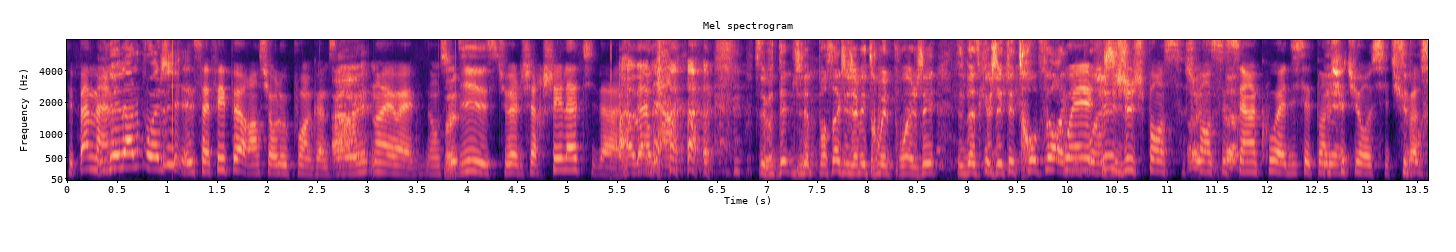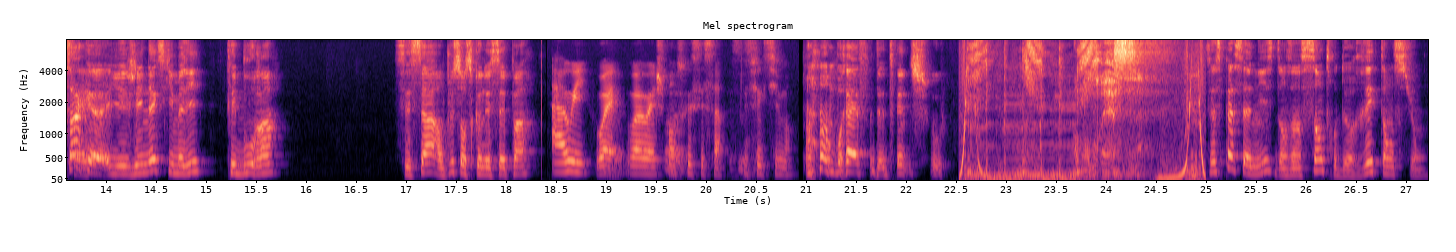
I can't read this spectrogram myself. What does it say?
C'est pas Il mal. est là le point J Ça fait peur hein, sur le point comme ça. Ah ouais? Ouais, ouais. On se Ouais. dit, si tu vas le chercher là, tu vas. Ah bah, bien. c'est peut-être pour ça que j'ai jamais trouvé le point G. C'est parce que j'étais trop fort avec Ouais, le point je, J. je, je pense. Je Ouais, pense c'est que ça. c'est un coup à 17 points de suture aussi. Tu C'est pour ça que j'ai une ex qui m'a dit T'es bourrin. C'est ça. En plus, on se connaissait pas. Ah oui, ouais, ouais, ouais, je pense Ouais. que c'est ça, C'est ça. effectivement. En bref, de Tenchu. En bref. Ça se passe à Nice dans un centre de rétention.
